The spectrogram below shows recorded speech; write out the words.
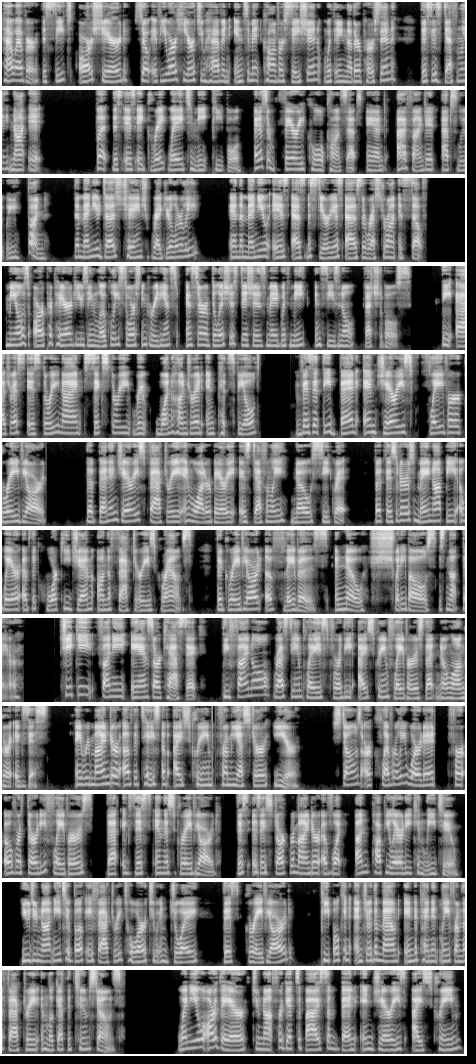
However, the seats are shared, so if you are here to have an intimate conversation with another person, this is definitely not it. But this is a great way to meet people, and it's a very cool concept, and I find it absolutely fun. The menu does change regularly, and the menu is as mysterious as the restaurant itself. Meals are prepared using locally sourced ingredients and serve delicious dishes made with meat and seasonal vegetables. The address is 3963 Route 100 in Pittsfield. Visit the Ben and Jerry's Flavor Graveyard. The Ben and Jerry's factory in Waterbury is definitely no secret but visitors may not be aware of the quirky gem on the factory's grounds. The graveyard of flavors. And no, sweaty balls is not there. Cheeky, funny, and sarcastic. The final resting place for the ice cream flavors that no longer exist. A reminder of the taste of ice cream from yesteryear. Stones are cleverly worded for over 30 flavors that exist in this graveyard. This is a stark reminder of what unpopularity can lead to. You do not need to book a factory tour to enjoy this graveyard. People can enter the mound independently from the factory and look at the tombstones. When you are there, do not forget to buy some Ben and Jerry's ice cream.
